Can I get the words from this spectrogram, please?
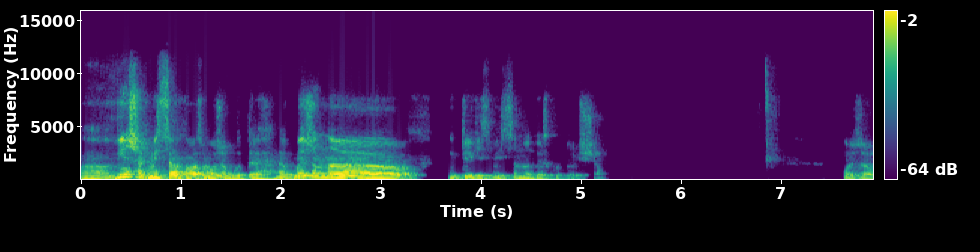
Е, в інших місцях у вас може бути необмежена кількість місця на диску тощо. Отже,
